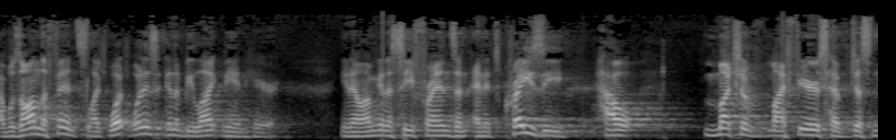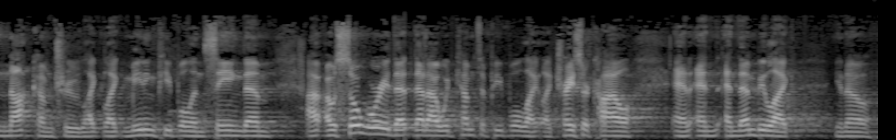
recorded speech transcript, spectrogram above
I was on the fence. Like, what, what is it going to be like being here? You know, I'm going to see friends, and, and it's crazy how much of my fears have just not come true. Like, like meeting people and seeing them. I, I was so worried that, that I would come to people like, like Tracer Kyle and, and, and then be like, you know,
